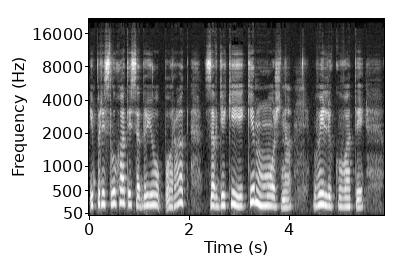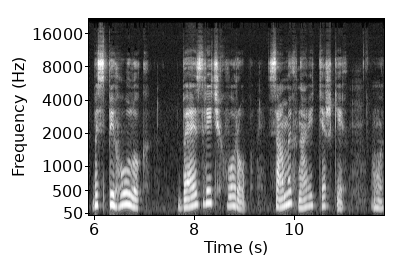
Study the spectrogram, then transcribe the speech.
і прислухатися до його порад, завдяки яким можна вилікувати без пігулок безліч хвороб, самих навіть тяжких. От.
